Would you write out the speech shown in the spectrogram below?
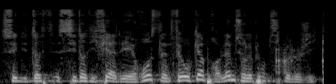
s'identifier à des héros. Ça ne fait aucun problème sur le plan psychologique.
